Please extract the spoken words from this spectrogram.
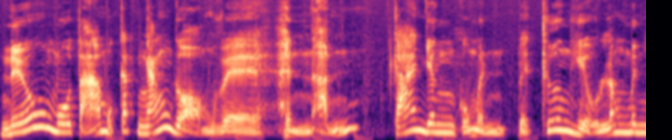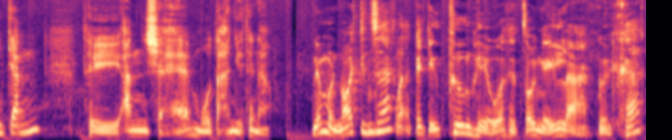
Nếu mô tả một cách ngắn gọn về hình ảnh cá nhân của mình về thương hiệu Lâm Minh Chánh thì anh sẽ mô tả như thế nào? Nếu mà nói chính xác là cái chữ thương hiệu thì tôi nghĩ là người khác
